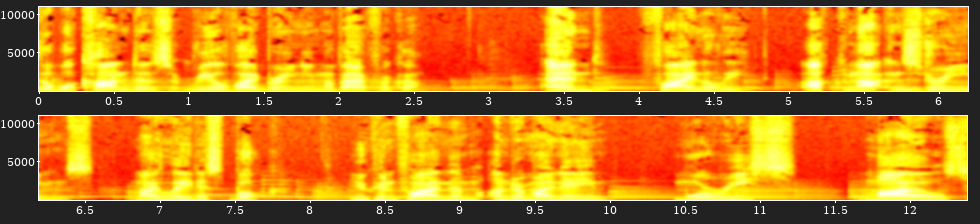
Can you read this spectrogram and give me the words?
the Wakanda's Real Vibranium of Africa. And finally, Akhenaten's Dreams, my latest book. You can find them under my name, Maurice Miles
